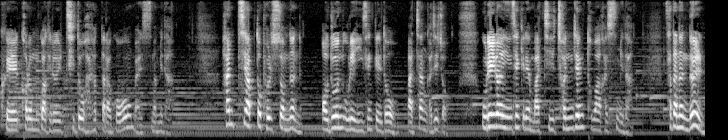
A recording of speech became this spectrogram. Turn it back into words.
그의 걸음과 길을 지도하셨다라고 말씀합니다. 한치 앞도 볼 수 없는 어두운 우리 인생길도 마찬가지죠. 우리의 이런 인생길은 마치 전쟁터와 같습니다. 사단은 늘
